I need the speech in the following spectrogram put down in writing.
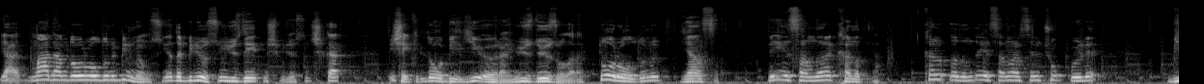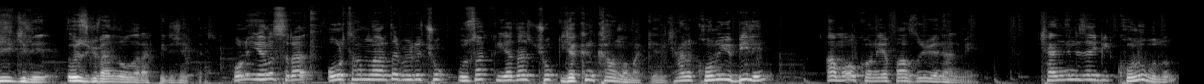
Ya madem doğru olduğunu bilmiyor musun ya da biliyorsun %70 biliyorsun. Çıkar bir şekilde o bilgiyi öğren %100 olarak. Doğru olduğunu yansıt ve insanlara kanıtla. Kanıtladığında insanlar seni çok böyle bilgili, özgüvenli olarak bilecekler. Onun yanı sıra ortamlarda böyle çok uzak ya da çok yakın kalmamak gerek. Hani konuyu bilin ama o konuya fazla yönelmeyin. Kendinize bir konu bulun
